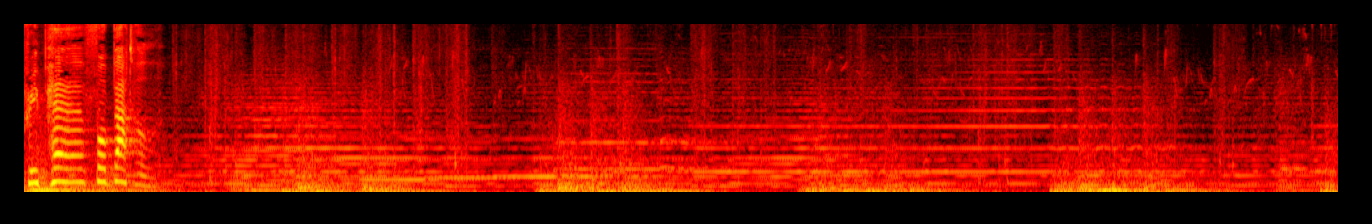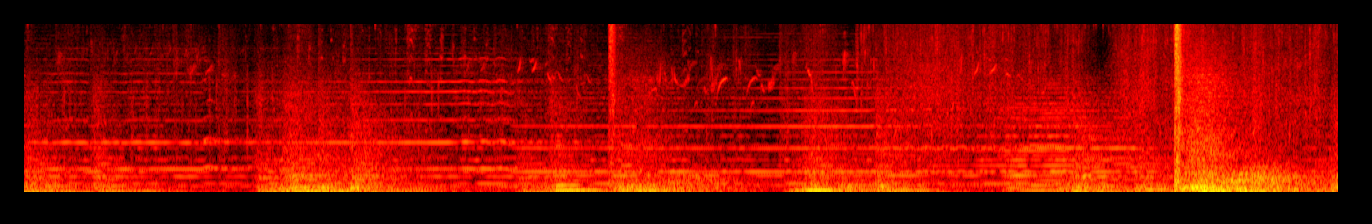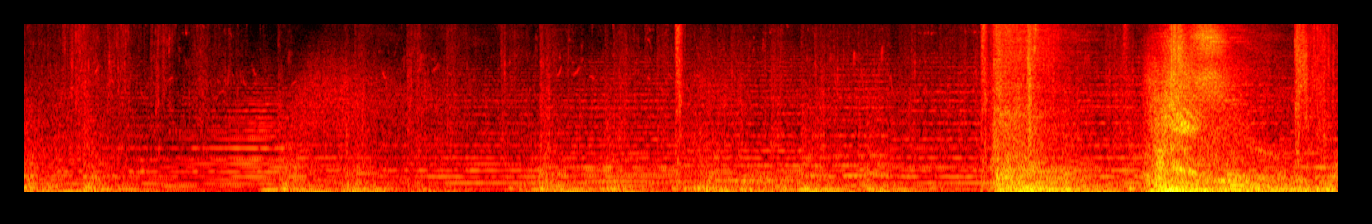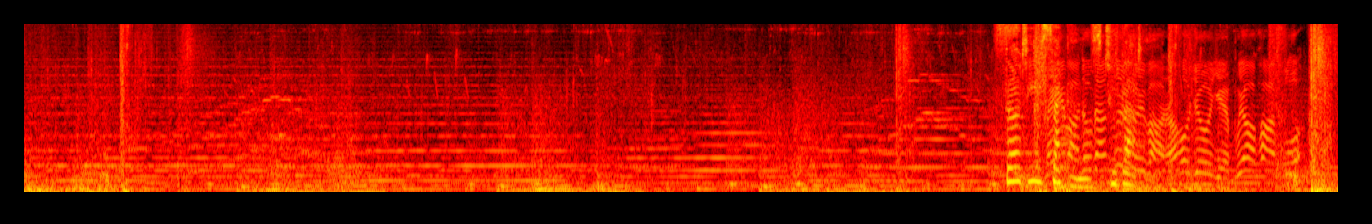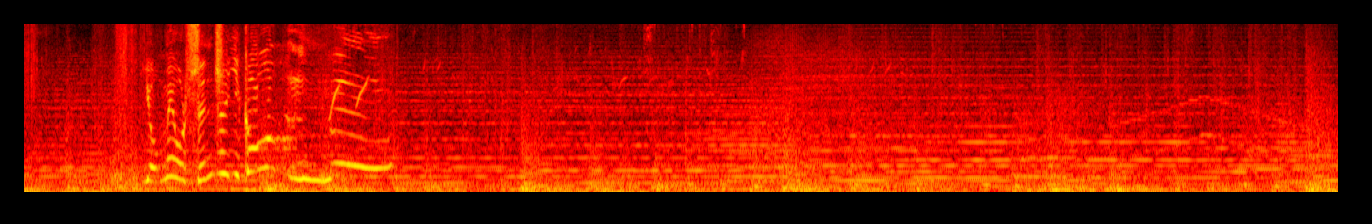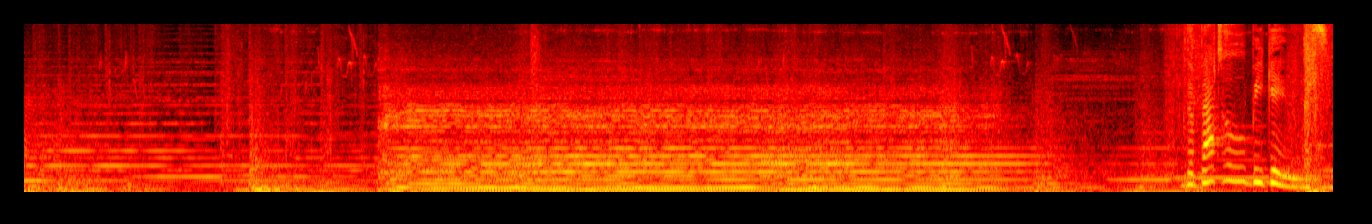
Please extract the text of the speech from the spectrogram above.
Prepare for battle. Thirty 每一把都 seconds 当 to 最后一 battle. 把，然后就也不要怕输。有没有神之一高？嗯， The battle begins.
